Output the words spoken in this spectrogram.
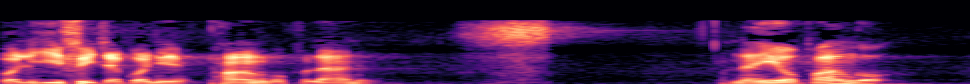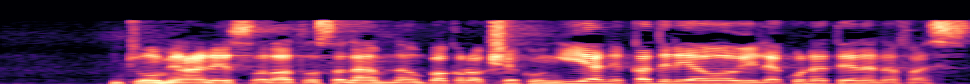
walijificha kwenye pango fulani na hiyo pango Mtume alayhi salatu wasalam na Abubakar akishakuingia ni kadri ya wawili hakuna tena nafasi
